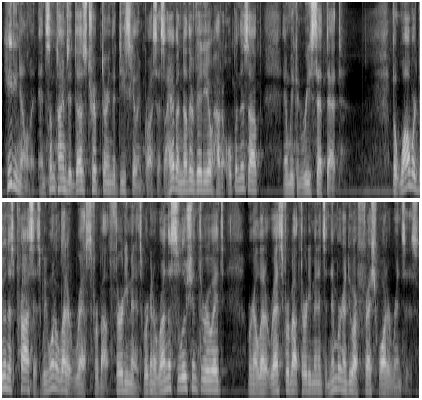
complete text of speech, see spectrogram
heating element and sometimes it does trip during the descaling process. I have another video how to open this up and we can reset that but while we're doing this process, we want to let it rest for about 30 minutes. We're going to run the solution through it. We're going to let it rest for about 30 minutes, and then we're going to do our fresh water rinses.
